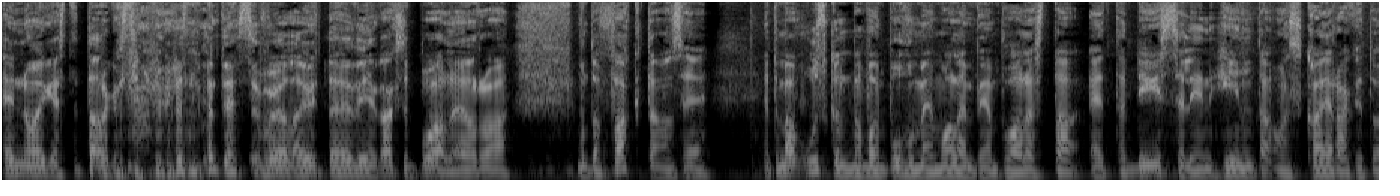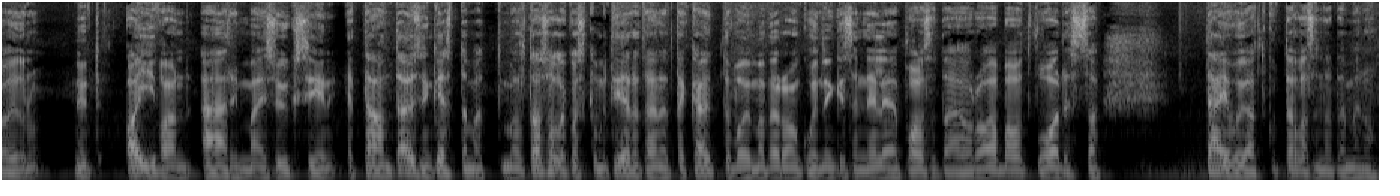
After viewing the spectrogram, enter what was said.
en oikeasti tarkastanut, että mä en se voi olla yhtä hyvin ja 2,5 euroa. Mutta fakta on se, että mä uskon, että mä voin puhua meidän molempien puolesta, että dieselin hinta on skyrocketoitunut nyt aivan äärimmäisyyksiin. Ja tämä on täysin kestämättömällä tasolla, koska me tiedetään, että käyttövoimavero on kuitenkin se 4,5 euroa about vuodessa. Tämä ei voi jatkuu tällaisena tämä meno.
